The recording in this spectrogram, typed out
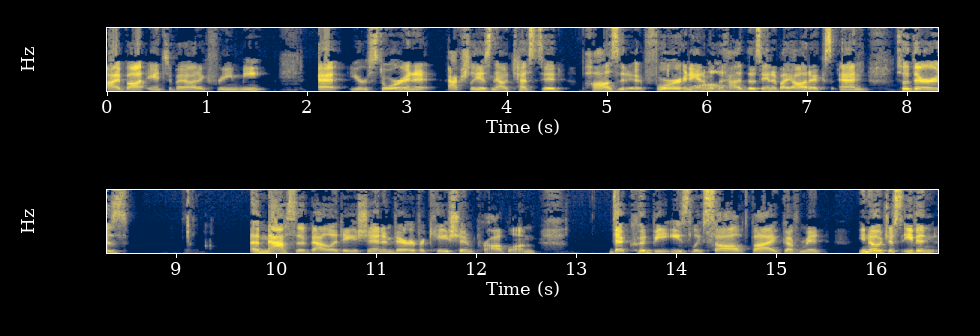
I bought antibiotic free meat at your store and it actually has now tested positive for an wow. animal that had those antibiotics. And so there's a massive validation and verification problem that could be easily solved by government, you know, just even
